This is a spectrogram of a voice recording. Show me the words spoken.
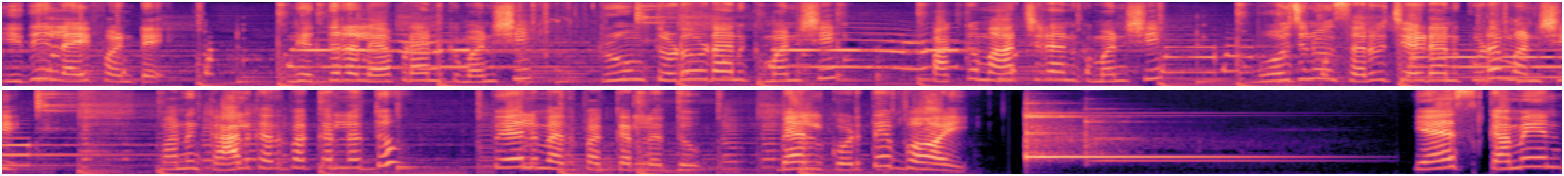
ఇది లైఫ్ అంటే. నిద్ర లేపడానికి మనిషి రూమ్ తుడవడానికి మనిషి పక్క మార్చడానికి మనిషి భోజనం సర్వ్ చేయడానికి కూడా మనిషి. మనం కాలు కదపక్కర్లొద్దు పేలు మెదపక్కర్లొద్దు బెల్ కొడితే boy. Yes come in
